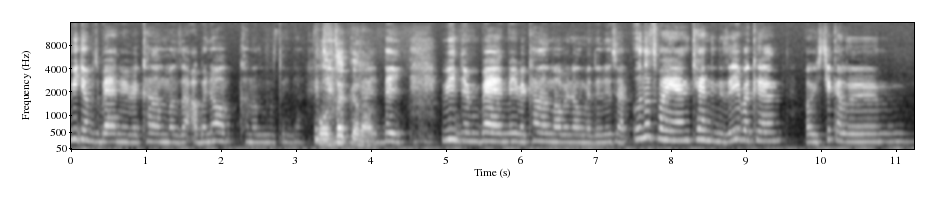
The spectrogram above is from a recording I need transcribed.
Videomuzu beğenmeyi ve kanalımıza abone ol... Kanalımız değil ya. Ortak kanal. Değil. Videomu beğenmeyi ve kanalıma abone olmayı da lütfen unutmayın. Kendinize iyi bakın. Hoşçakalın.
